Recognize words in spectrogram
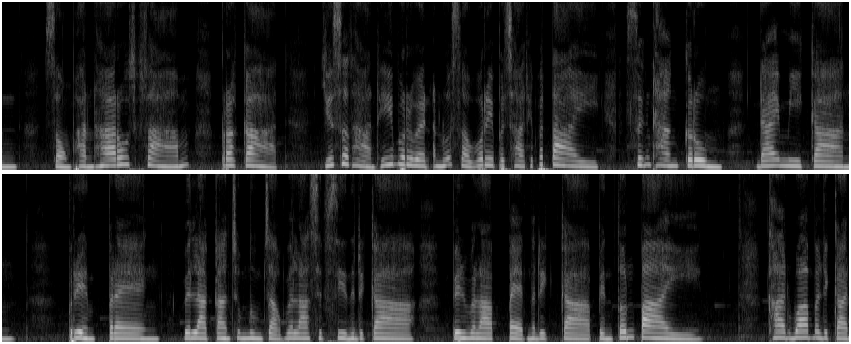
ร 2563 ประกาศยึดสถานที่บริเวณอนุสาวรีย์ประชาธิปไตย ซึ่งทางกลุ่มได้มีการ เปลี่ยนแปลง เวลาการชุมนุมจากเวลา 14 นาฬิกาเป็นเวลา 8 นาฬิกาเป็นต้นไป คาดว่าบรรยากาศ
